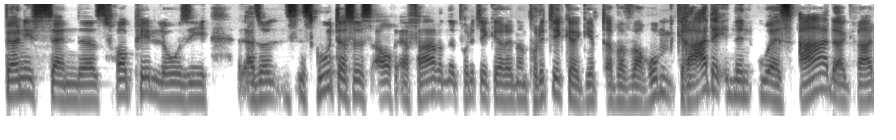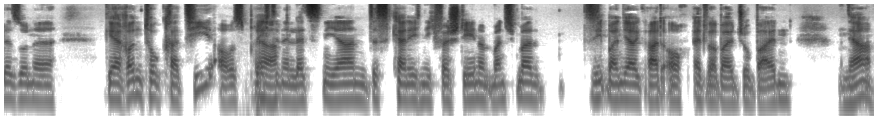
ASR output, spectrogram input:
Bernie Sanders, Frau Pelosi. Also es ist gut, dass es auch erfahrene Politikerinnen und Politiker gibt, aber warum gerade in den USA da gerade so eine Gerontokratie ausbricht ja. in den letzten Jahren, das kann ich nicht verstehen. Und manchmal sieht man ja gerade auch etwa bei Joe Biden, ja,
